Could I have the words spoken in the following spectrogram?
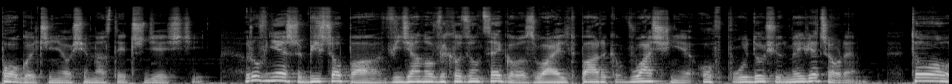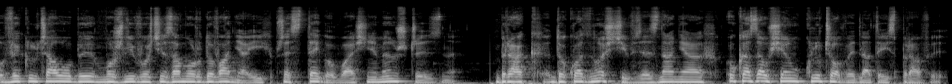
po godzinie 18.30. Również Bishopa widziano wychodzącego z Wild Park właśnie o wpół do siódmej wieczorem. To wykluczałoby możliwość zamordowania ich przez tego właśnie mężczyznę. Brak dokładności w zeznaniach okazał się kluczowy dla tej sprawy.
